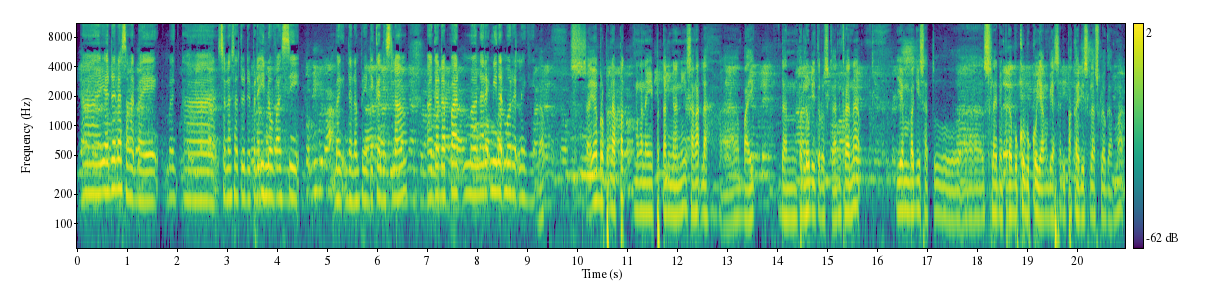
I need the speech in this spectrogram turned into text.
Uh, ia adalah sangat baik uh, salah satu daripada inovasi dalam pendidikan Islam agar dapat menarik minat murid lagi. Saya berpendapat mengenai pertandingan ini sangatlah uh, baik dan perlu diteruskan kerana ia membagi satu uh, selain daripada buku-buku yang biasa dipakai di sekolah-sekolah agama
